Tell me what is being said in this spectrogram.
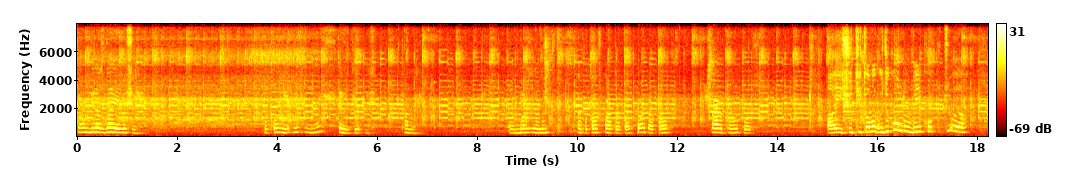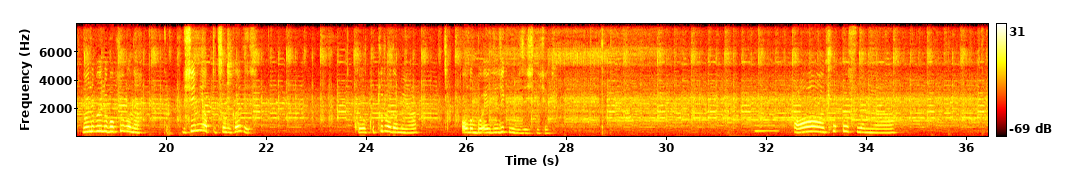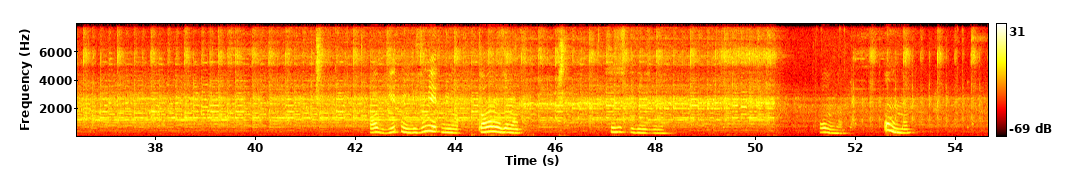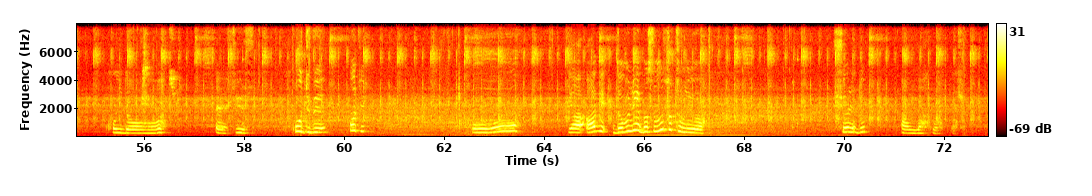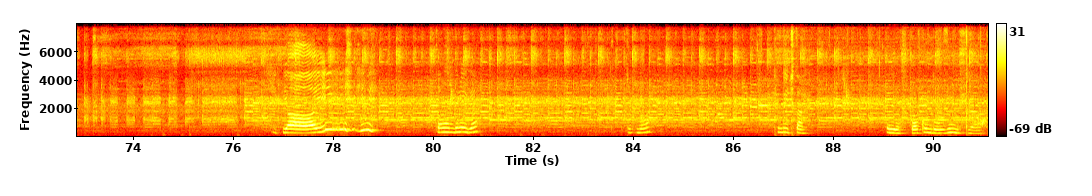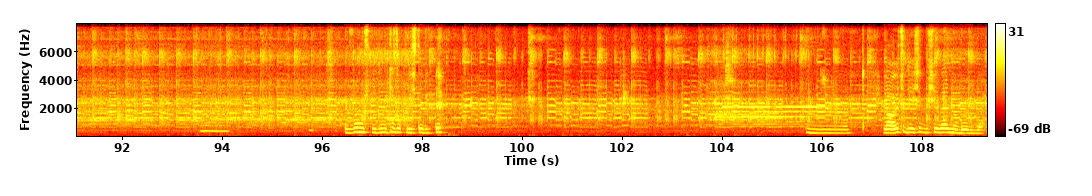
Şu an biraz daha yavaşım. Bakalım 70 miymiş? Evet 70. Tamam. En başlayalım. Barbaros, barbaros, barbaros. Barbaros. Ay şu titana gıcık oldum. Beni korkutuyor ya. Böyle böyle bakıyor bana. Bir şey mi yaptık sana kardeş? Korkutur adamı ya. Oğlum bu evlilik mi bizi işleyecek? Aa çok basıyorum ya. Abi yetmiyor, hızım yetmiyor. Tamam o zaman. Siz istediniz bunu. Olun lan. Koydu. Evet 100. Hadi be. Hadi. Oo. Ya abi W'ye basılı tutuluyor. Şöyle dur. Allah ekber. Ya. Tamam buraya gel. Tıkla. Şimdi içten. Of bakın da uzunmuş ya. Uzunmuş dedim iki zıplayışta bitti. Hmm. Ya hiç değişik bir şey vermiyor böyle.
